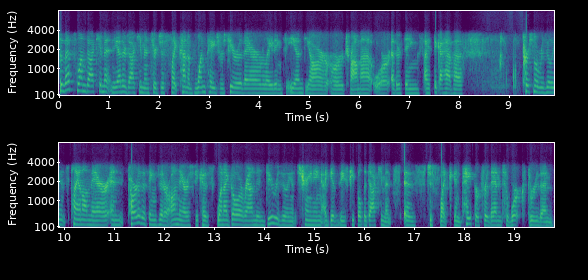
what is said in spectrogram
so that's one document, and the other documents are just like kind of one pagers here or there relating to EMDR or trauma or other things. I think I have a personal resilience plan on there. And part of the things that are on there is because when I go around and do resilience training, I give these people the documents as just like in paper for them to work through them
